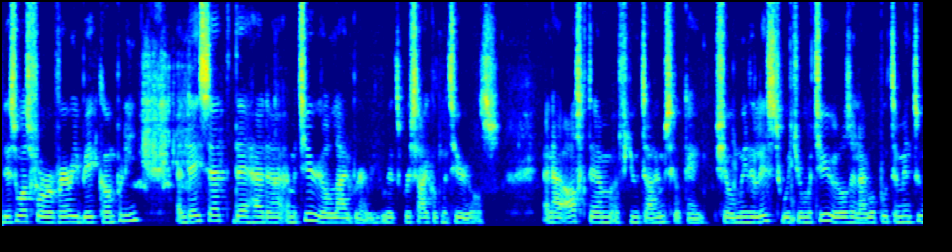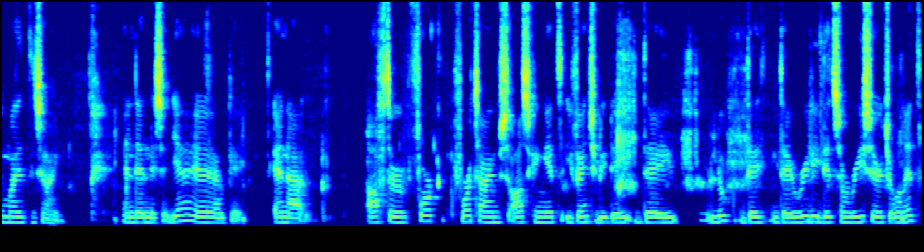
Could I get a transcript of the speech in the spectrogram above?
this was for a very big company, and they said they had a, a material library with recycled materials. And I asked them a few times, okay, show me the list with your materials, and I will put them into my design. And then they said, yeah, yeah, okay. And uh, after four four times asking it, eventually they they look they they really did some research on it,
